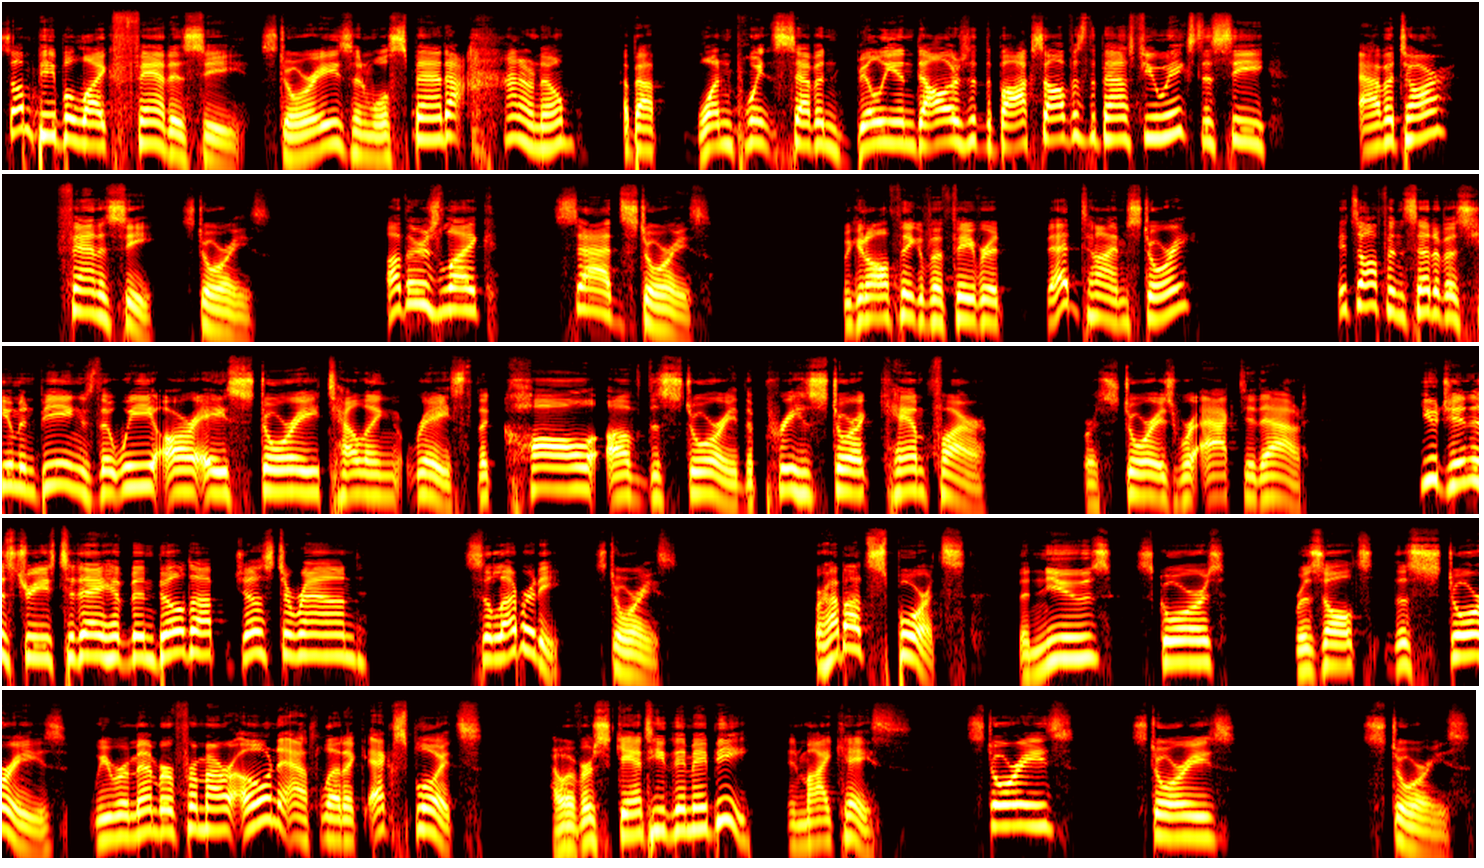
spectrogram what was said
Some people like fantasy stories and will spend, uh, I don't know, about $1.7 billion at the box office the past few weeks to see Avatar fantasy stories. Others like sad stories. We can all think of a favorite bedtime story. It's often said of us human beings that we are a storytelling race, the call of the story, the prehistoric campfire where stories were acted out. Huge industries today have been built up just around celebrity stories. Or how about sports? The news, scores, results, the stories we remember from our own athletic exploits, however scanty they may be, in my case. Stories, stories, stories.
